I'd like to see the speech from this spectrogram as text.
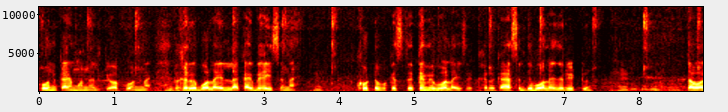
कोण काय म्हणाल किंवा कोण नाही. बरं. खरं बोलायला काय भ्यायचं नाही. खोटं फक्त कमी बोलायचं. खरं काय असेल ते बोलायचं रेटून. हम्म. तवा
